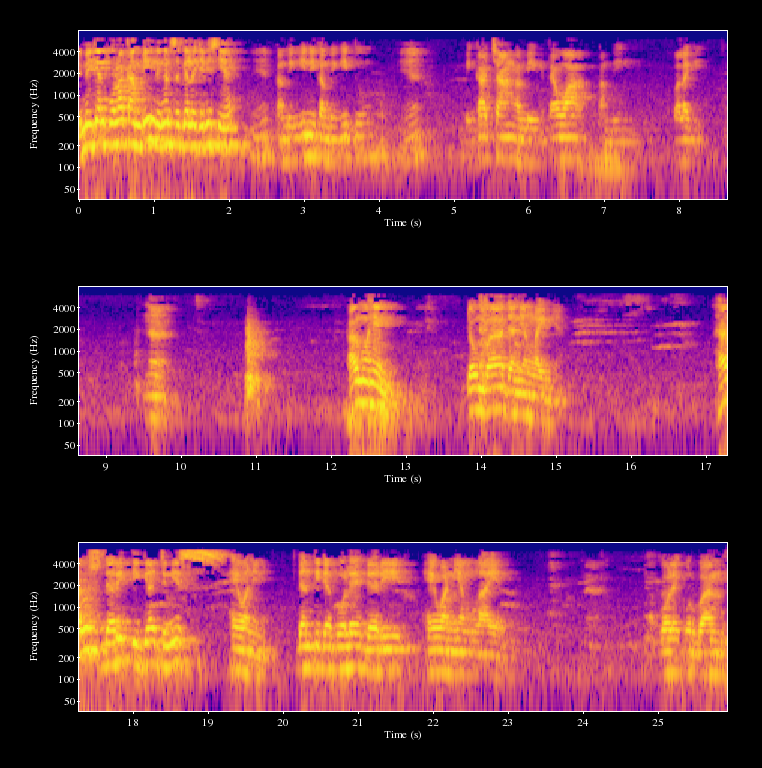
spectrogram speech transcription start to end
Demikian pula kambing dengan segala jenisnya ya, kambing ini, kambing itu, ya, kambing kacang, kambing tewa, kambing apa lagi. Nah, al-muhim domba dan yang lainnya harus dari tiga jenis hewan ini dan tidak boleh dari hewan yang lain. Nah, boleh kurban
